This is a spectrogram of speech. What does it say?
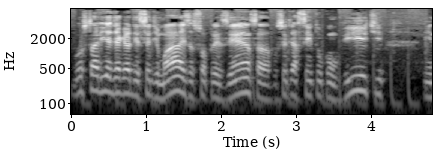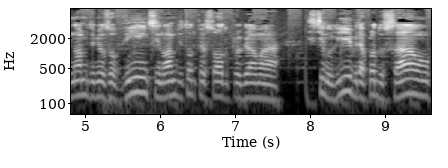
gostaria de agradecer demais a sua presença, você ter aceito o convite, em nome dos meus ouvintes, em nome de todo o pessoal do programa Estilo Livre, a produção,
